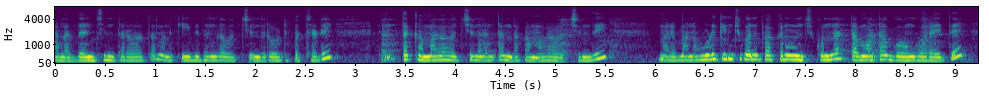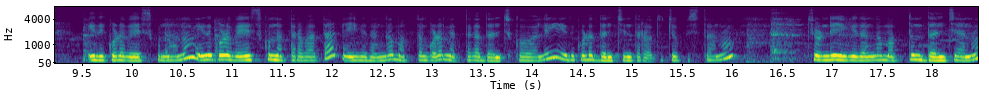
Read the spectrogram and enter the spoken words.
అలా దంచిన తర్వాత మనకి ఈ విధంగా వచ్చింది రోటి పచ్చడి. ఎంత కమ్మగా వచ్చిందంటే అంత కమ్మగా వచ్చింది. మరి మనం ఉడికించుకొని పక్కన ఉంచుకున్న టమాటా గోంగూర అయితే ఇది కూడా వేసుకున్నాను. ఇది కూడా వేసుకున్న తర్వాత ఈ విధంగా మొత్తం కూడా మెత్తగా దంచుకోవాలి. ఇది కూడా దంచిన తర్వాత చూపిస్తాను. చూడండి ఈ విధంగా మొత్తం దంచాను.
